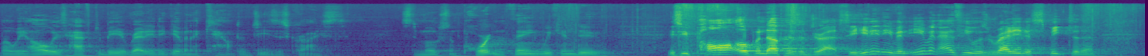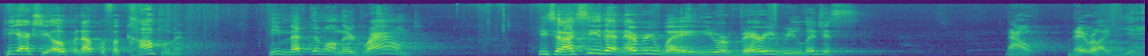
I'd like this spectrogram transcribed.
But we always have to be ready to give an account of Jesus Christ. It's the most important thing we can do. You see, Paul opened up his address. See, he didn't even, even as he was ready to speak to them, he actually opened up with a compliment. He met them on their ground. He said, I see that in every way you are very religious. Now, they were like, Yeah,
